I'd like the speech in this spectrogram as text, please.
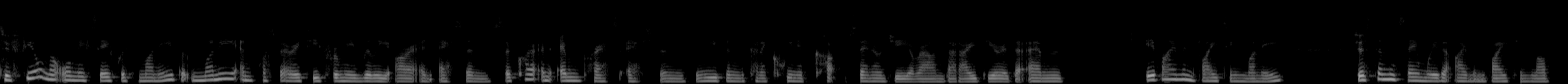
to feel not only safe with money, but money and prosperity for me really are an essence. They're quite an empress essence, and even the kind of Queen of Cups energy around that idea that um, if I'm inviting money, just in the same way that I'm inviting love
